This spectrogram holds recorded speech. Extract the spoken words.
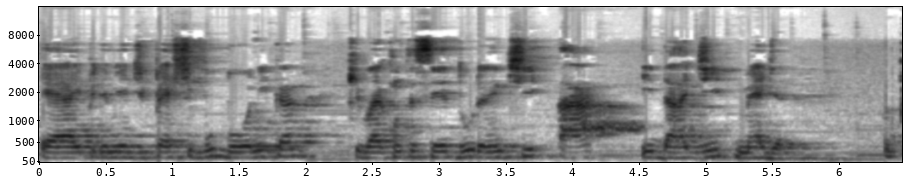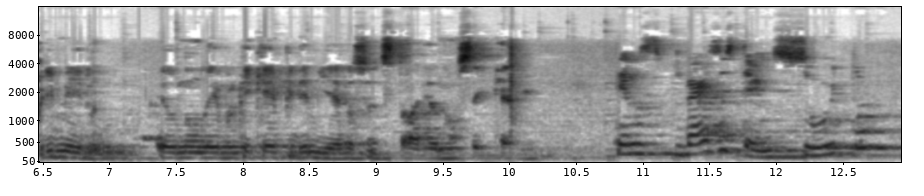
é a epidemia de peste bubônica, que vai acontecer durante a Idade Média. O primeiro, eu não lembro o que é epidemia, eu sou de história, eu não sei o que é. Temos diversos termos: surto,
